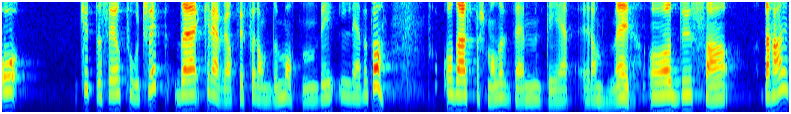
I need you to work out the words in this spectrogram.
og kutte CO2-utslipp det krever at vi forandrer måten vi lever på. Og da er spørsmålet hvem det rammer. Og du sa det her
